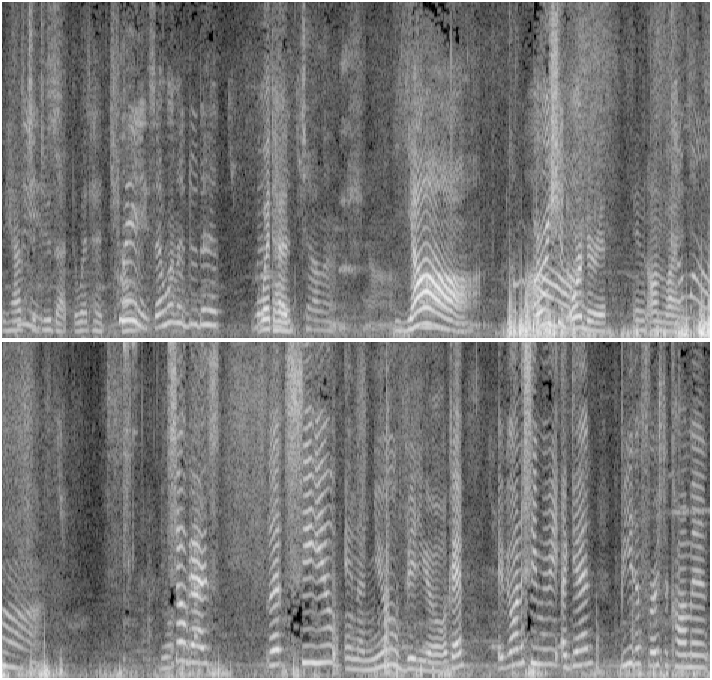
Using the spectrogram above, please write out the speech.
We have to do Please. that. The wet head challenge. Please, I want to do the head, Wet head. challenge. Yeah. Come Or we should order it in online. Come on. So guys, let's see you in a new video, okay? If you want to see me again, be the first to comment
